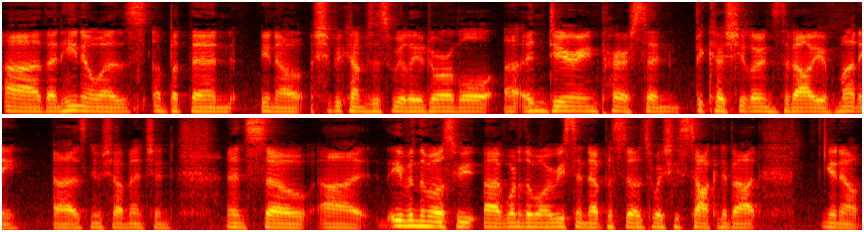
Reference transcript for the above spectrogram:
uh, than Hina was, uh, but then you know she becomes this really adorable, uh, endearing person because she learns the value of money. Uh, as Nushaw mentioned, and so uh, even the most re- one of the more recent episodes where she's talking about, you know,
